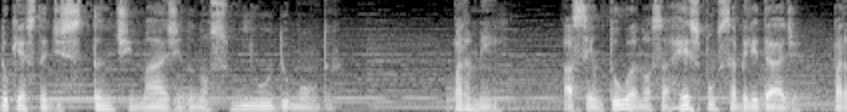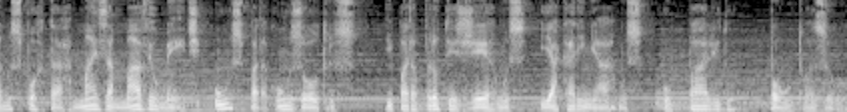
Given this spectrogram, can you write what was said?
do que esta distante imagem do nosso miúdo mundo. Para mim, acentua a nossa responsabilidade para nos portar mais amavelmente uns para com os outros e para protegermos e acarinharmos o pálido ponto azul,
